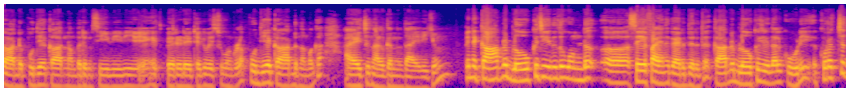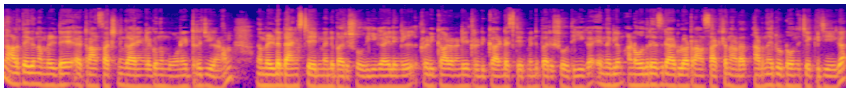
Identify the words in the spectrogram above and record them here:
കാർഡ് പുതിയ കാർഡ് നമ്പറും C V V expiry date ഒക്കെ വെച്ചുകൊണ്ടുള്ള പുതിയ കാർഡ് നമുക്ക് അയച്ചു നൽകുന്നതായിരിക്കും. പിന്നെ കാർഡ് ബ്ലോക്ക് ചെയ്തതുകൊണ്ട് സേഫ് ആയെന്ന് കരുതരുത്. കാർഡ് ബ്ലോക്ക് ചെയ്താൽ കൂടി കുറച്ച് നാളത്തേക്ക് നമ്മളുടെ ട്രാൻസാക്ഷനും കാര്യങ്ങളൊക്കെ ഒന്ന് മോണിറ്റർ ചെയ്യണം. നമ്മളുടെ ബാങ്ക് സ്റ്റേറ്റ്മെന്റ് പരിശോധിക്കുക അല്ലെങ്കിൽ ക്രെഡിറ്റ് കാർഡ് ആണെങ്കിൽ ക്രെഡിറ്റ് കാർഡിന്റെ സ്റ്റേറ്റ്മെന്റ് പരിശോധിക്കുക. എന്തെങ്കിലും അണോതറൈസ്ഡ് ആയിട്ടുള്ള ട്രാൻസാക്ഷൻ നടന്നിട്ടുണ്ടോ എന്ന് ചെക്ക് ചെയ്യുക.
